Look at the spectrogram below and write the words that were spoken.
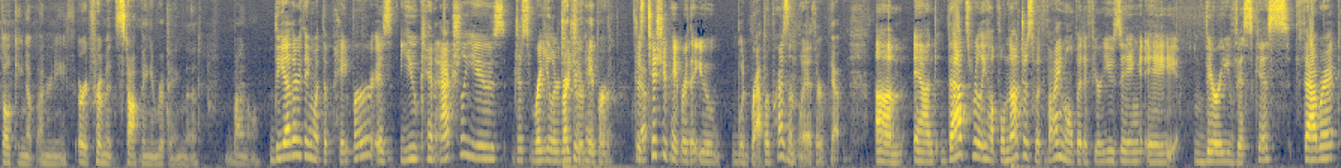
bulking up underneath or from it stopping and ripping the vinyl. The other thing with the paper is you can actually use just regular, Regular tissue paper. paper. Just Yep. tissue paper that you would wrap a present with or Yep. um, and that's really helpful not just with vinyl but if you're using a very viscous fabric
